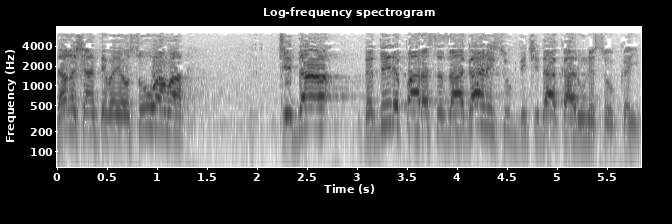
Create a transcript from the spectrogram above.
دغه شانته به یو سو ما چې دا د دې لپاره سزاګانې سوق دي چې دا کارونه سوق کوي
